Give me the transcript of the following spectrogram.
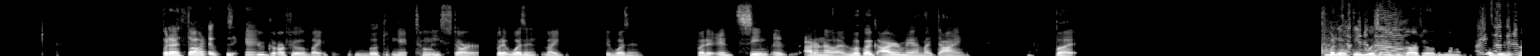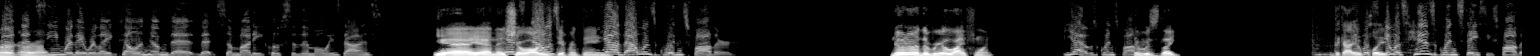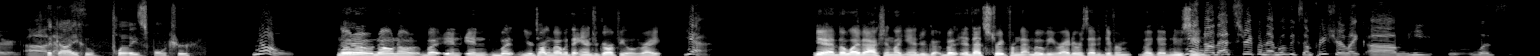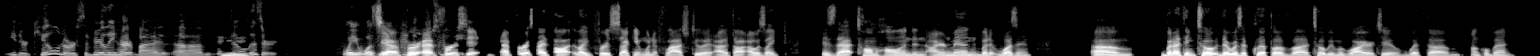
but I thought it was Andrew Garfield like looking at Tony Stark, but it wasn't like it wasn't. But it, it seemed it I don't know, it looked like Iron Man like dying. But Are but you I think it was Andrew about- Garfield, not Are you talking or- about that or, um, scene where they were like telling him that that somebody close to them always dies? Yeah, yeah, and they Yes, show all these was- different things. Yeah, that was Gwen's father. No, no, the real life one. Yeah, it was Gwen's father. There was like The guy it who was, played it was his Gwen Stacy's father. Uh, the guy was- who plays Vulture. No. no, Oh. no, no, no. But in in but you're talking about with the Andrew Garfield, right? Yeah. Yeah, the live action like Andrew, Gar- but uh, that's straight from that movie, right? Or is that a different like a new Yeah, scene? no, that's straight from that movie. Because I'm pretty sure, like, um, he was either killed or severely hurt by um the Mhm. lizard. Wait, was Yeah, it? the for at first first it at first I thought like for a second when it flashed to it, I thought I was like, is that Tom Holland and Iron Man? But it wasn't. Um, but I think to there was a clip of uh Tobey Maguire too with um Uncle Ben.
